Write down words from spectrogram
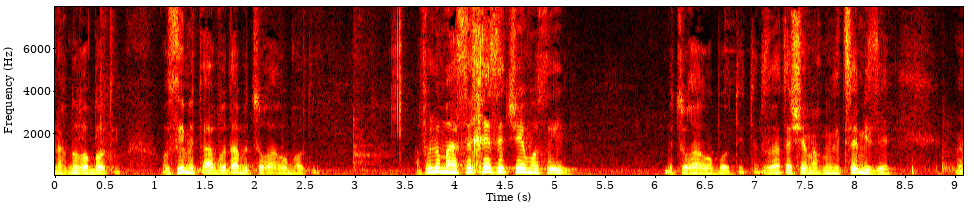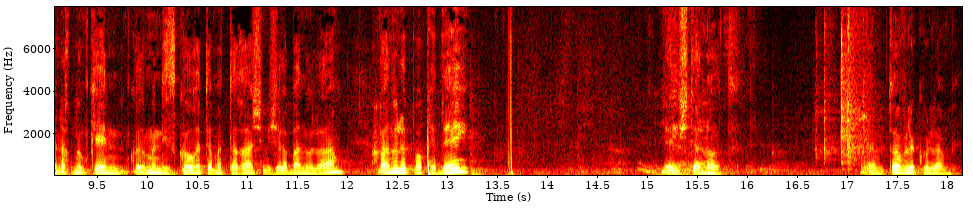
אנחנו רובוטים. עושים את העבודה בצורה רובוטית. אפילו מעשה חסד שהם עושים, בצורה רובוטית. בעזרת השם אנחנו נצא מזה, ואנחנו כן, כל הזמן נזכור את המטרה שבשבילה באנו לעם. באנו לפה כדי להשתנות. יום טוב לכולם.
